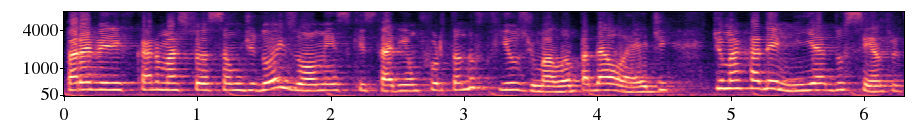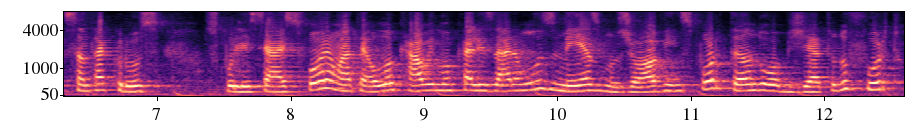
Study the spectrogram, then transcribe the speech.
para verificar uma situação de dois homens que estariam furtando fios de uma lâmpada LED de uma academia do centro de Santa Cruz. Os policiais foram até o local e localizaram os mesmos jovens portando o objeto do furto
